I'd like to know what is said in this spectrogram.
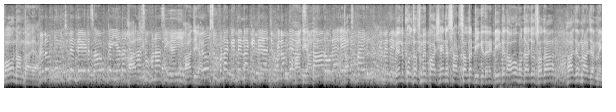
ਬਹੁਤ ਆਨੰਦ ਆਇਆ। ਫਿਲਮ ਦੇ ਵਿੱਚ ਨੰਦੇੜ ਸਾਹਿਬ ਕਈਆਂ ਦਾ ਜਾਣਾ। ਸੁਪਨਾ ਸੀਗਾ ਜੀ। ਤੇ ਉਹ। ਸੁਪਨਾ ਕਿਤੇ ਨਾ ਕਿਤੇ ਅੱਜ ਫਿਲਮ ਦੇ ਵਿੱਚ। ਸਾਕਾਰ ਹੋ ਰਿਹਾ ਹੈ। ਇਸ ਪਹਿਲ ਨੂੰ ਕਿਵੇਂ ਦੇਖਦੇ? ਬਿਲਕੁਲ ਦਸਵੇਂ ਪਾਤਸ਼ਾਹ ਨੇ 60 ਸਾਲ ਦਾ ਡੀਕਦੇ ਨੇ। ਡੀਕਦਾ ਉਹ ਹੁੰਦਾ ਜੋ ਸਦਾ ਹਾਜ਼ਰ ਨਾਜ਼ਰ ਨੇ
